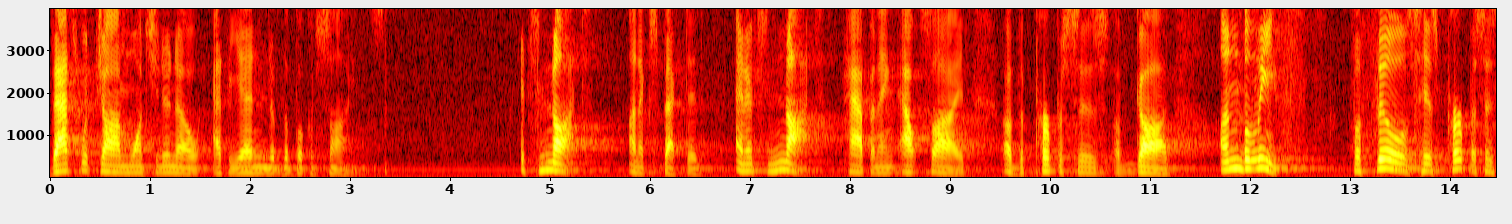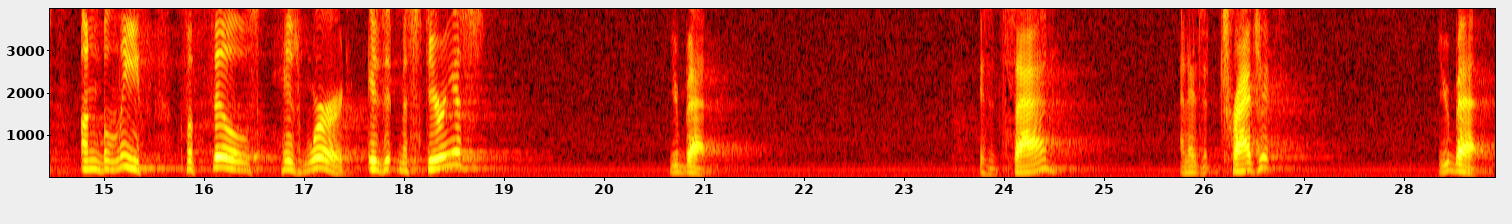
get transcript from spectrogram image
That's what John wants you to know at the end of the book of signs. It's not unexpected, and it's not happening outside of the purposes of God. Unbelief fulfills his purposes, unbelief fulfills his word. Is it mysterious? You bet. Is it sad? And is it tragic? You bet.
